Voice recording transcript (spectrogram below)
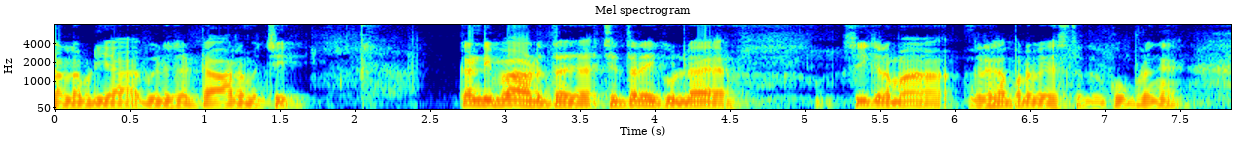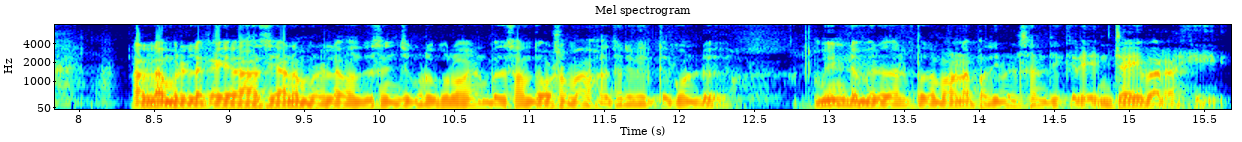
நல்லபடியாக வீடு கட்ட ஆரம்பித்து கண்டிப்பாக அடுத்த சித்திரைக்குள்ளே சீக்கிரமாக கிரகப்பிரவேசத்துக்கு கூப்பிடுங்க. நல்ல முறையில் கைராசியான முறையில் வந்து செஞ்சு கொடுக்குறோம் என்பது சந்தோஷமாக தெரிவித்துக்கொண்டு மீண்டும் இது அற்புதமான பதிவில் சந்திக்கிறேன். ஜெய் வராகி.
